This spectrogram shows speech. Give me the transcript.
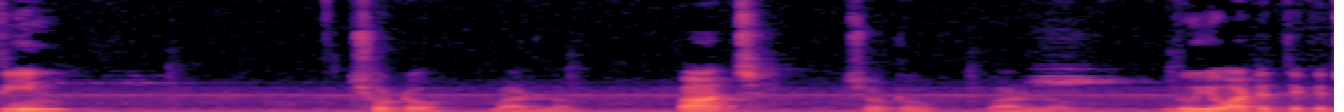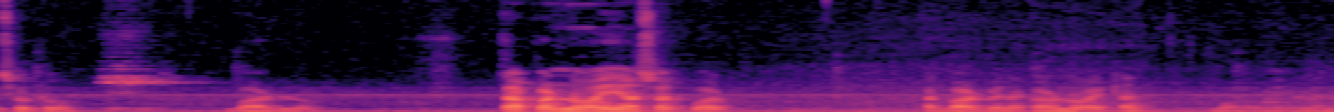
তিন, ছোট বাড়লো। পাঁচ, ছোট বাড়লো। দুইও আটের থেকে ছোট বাড়লো। তারপর নয় আসার পর আর বাড়বে না, কারণ নয়টা বড় হয়ে গেল।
